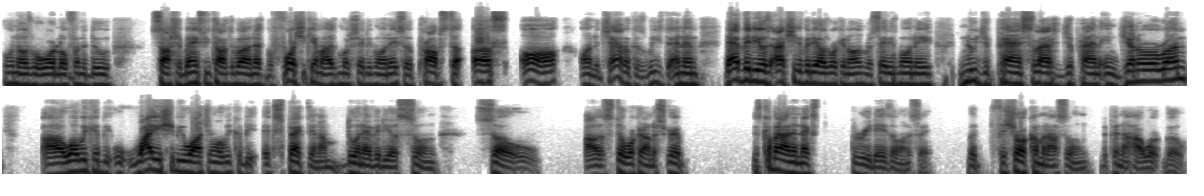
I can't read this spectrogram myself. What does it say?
who knows what Wardlow gonna do? Sasha Banks, we talked about, and that's before she came out as Mercedes Moné. So props to us all on the channel because we and then that video is actually the video I was working on Mercedes Moné New Japan slash Japan in general run. Uh, what we could be, why you should be watching, what we could be expecting. I'm doing that video soon, so I was still working on the script. It's coming out in the next three days, I want to say, but for sure coming out soon, depending on how work go.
